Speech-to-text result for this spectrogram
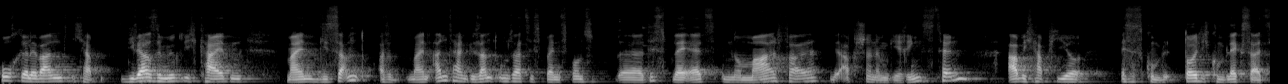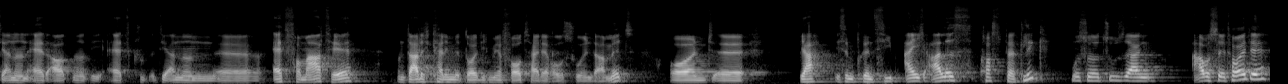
Hochrelevant, ich habe diverse Möglichkeiten, mein, Gesamt, also mein Anteil im Gesamtumsatz ist bei den Sponsored äh, Display Ads im Normalfall mit Abstand am geringsten, aber ich habe hier, es ist kom deutlich komplexer als die anderen Ad-Arten die, Ad, die anderen äh, Ad-Formate und dadurch kann ich mir deutlich mehr Vorteile rausholen damit. Und äh, ja, ist im Prinzip eigentlich alles Kost per Klick, muss man dazu sagen, aber seit heute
